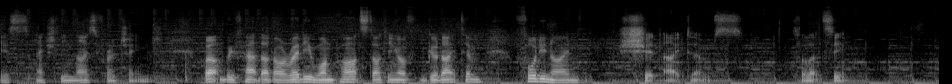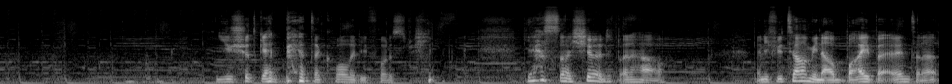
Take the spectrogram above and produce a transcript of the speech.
is actually nice for a change. But we've had that already. One part starting off good item, 49 shit items. So let's see. You should get better quality for the stream. yes, I should, but how? And if you tell me now, buy better internet.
